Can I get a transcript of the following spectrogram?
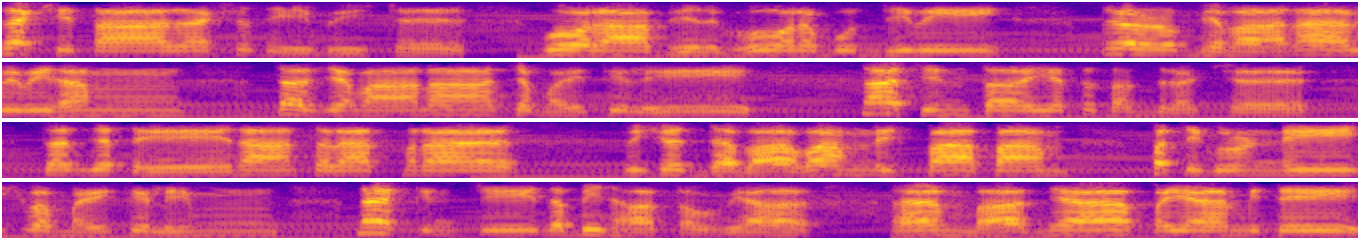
रक्षिता रक्षसीभिश्च घोराभिर्घोरबुद्धिभिः प्रलोभ्यमाना विविधम् तर्जमाना च मैथिली। न चिन्तयत तद्रक्ष। तद्गतेनान्तरात्मना विशुद्धभावां निष्पापाम् प्रतिगृह्णीष्व मैथिलीम् न किञ्चिदभिधातव्या अहं वा ते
